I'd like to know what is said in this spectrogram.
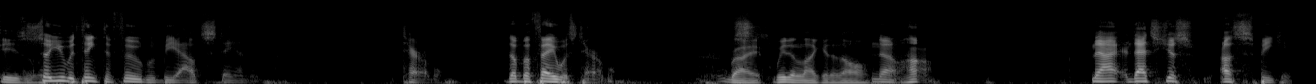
Easily. So you would think the food would be outstanding. Terrible. The buffet was terrible. right. We didn't like it at all. No, huh? Now that's just us speaking,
